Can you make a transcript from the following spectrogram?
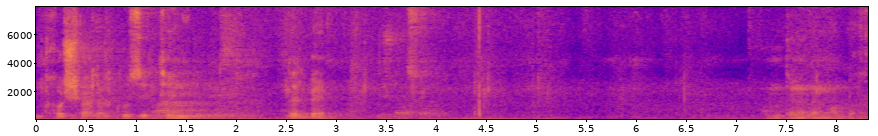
نخش على الجزء التاني. ده الباب عندنا ده المطبخ.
